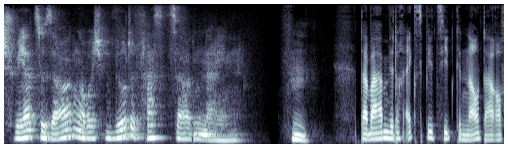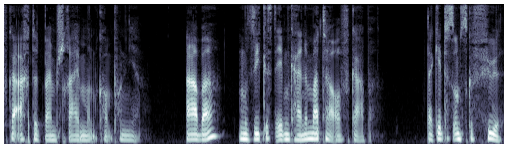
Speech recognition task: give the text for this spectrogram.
schwer zu sagen, aber ich würde fast sagen nein. Hm. Dabei haben wir doch explizit genau darauf geachtet beim Schreiben und Komponieren. Aber Musik ist eben keine Matheaufgabe. Da geht es ums Gefühl.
